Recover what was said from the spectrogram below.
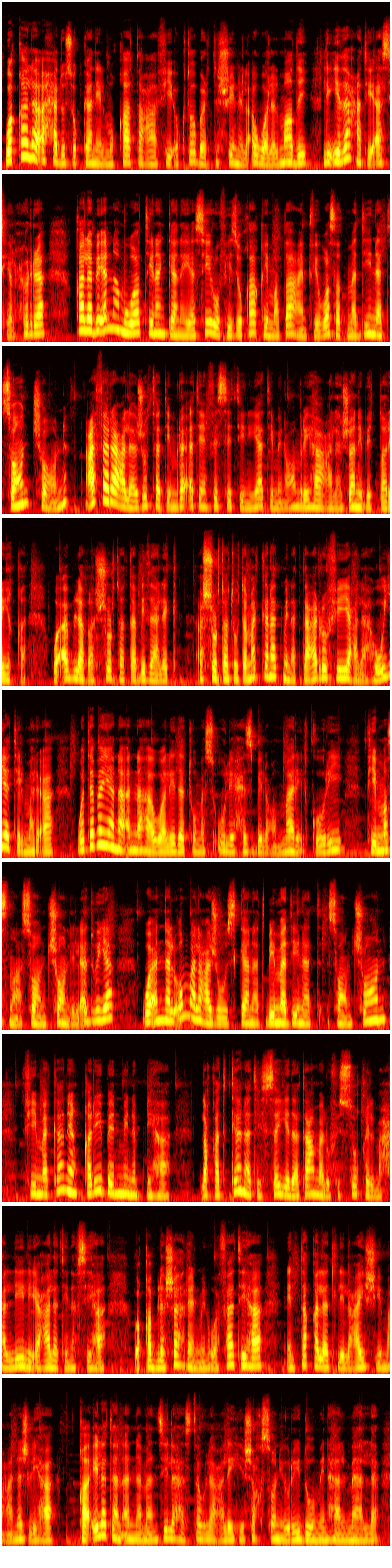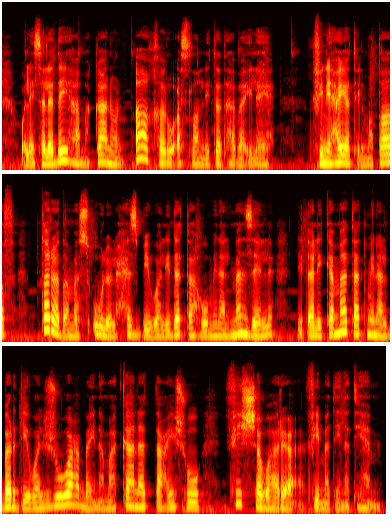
وقال أحد سكان المقاطعة في أكتوبر تشرين الأول الماضي لإذاعة آسيا الحرة قال بأن مواطنا كان يسير في زقاق مطاعم في وسط مدينة سون تشون عثر على جثة امرأة في الستينيات من عمرها على جانب الطريق وأبلغ الشرطة بذلك. الشرطة تمكنت من التعرف على هوية المرأة وتبين أنها والدة مسؤول حزب العمال الكوري في مصنع سون تشون للأدوية وأن الأم العجوز كانت بمدينة سون تشون في مكان قريب من ابنها لقد كانت السيدة تعمل في السوق المحلي لإعالة نفسها وقبل شهر من وفاتها انتقلت للعيش مع نجلها قائلة أن منزلها استولى عليه شخص يريد منها المال وليس لديها مكان آخر أصلا لتذهب إليه. في نهاية المطاف طرد مسؤول الحزب والدته من المنزل لذلك ماتت من البرد والجوع بينما كانت تعيش في الشوارع في مدينتهم.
